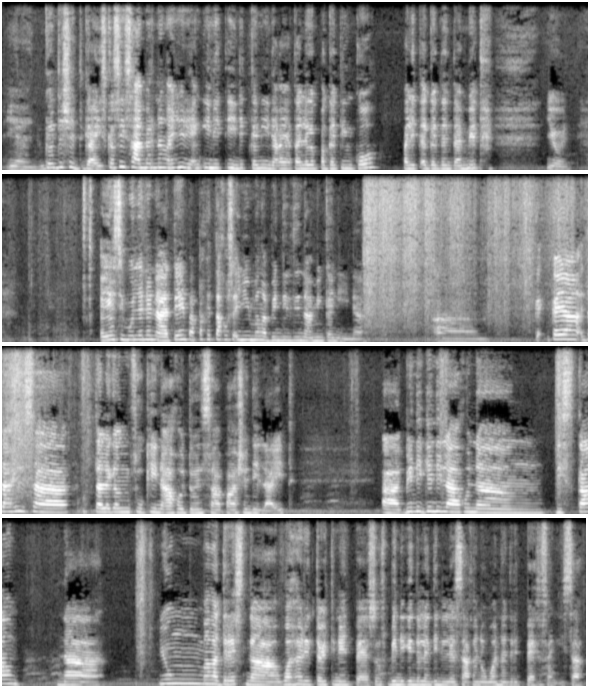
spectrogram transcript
yan. Ganda siya, guys. Kasi summer na ngayon eh. Ang init-init kanina. Kaya talagang pagdating ko, palit agad ng damit. Yun. Ayan, simulan na natin. Papakita ko sa inyo yung mga binili din namin kanina. Um, kaya dahil sa talagang suki na ako doon sa Passion Delight, ah binigyan nila ako ng discount na yung mga dress na 139 pesos, binigyan na lang din nila sa akin ng 100 pesos ang isa.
